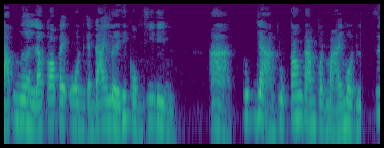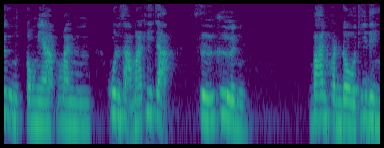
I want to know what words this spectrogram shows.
รับเงินแล้วก็ไปโอนกันได้เลยที่กรมที่ดินอ่าทุกอย่างถูกต้องตามกฎหมายหมด ซึ่งตรงเนี้ยมันคุณสามารถที่จะซื้อคืนบ้านคอนโดที่ดิน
